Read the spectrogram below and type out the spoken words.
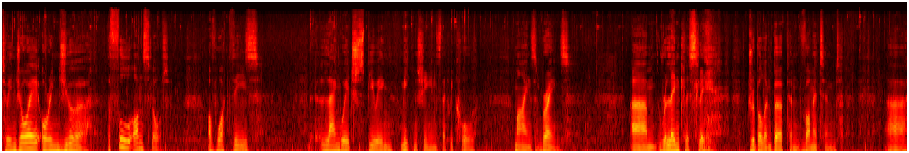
to enjoy or endure the full onslaught of what these language spewing meat machines that we call minds and brains um, relentlessly dribble and burp and vomit and uh,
